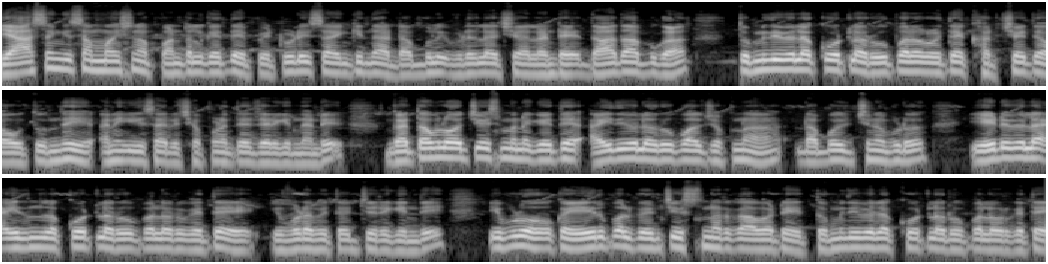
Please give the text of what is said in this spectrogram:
యాసంగి సంబంధించిన పంటలకైతే పెట్టుబడి సాయం కింద డబ్బులు విడుదల చేయాలంటే దాదాపుగా తొమ్మిది వేల కోట్ల రూపాయల అయితే ఖర్చు అయితే అవుతుంది అని ఈసారి చెప్పడం అయితే జరిగిందండి. గతంలో వచ్చేసి మనకైతే ఐదు వేల రూపాయల చొప్పున డబ్బులు ఇచ్చినప్పుడు ఏడు వేల ఐదు వందల కోట్ల రూపాయల వరకు అయితే ఇవ్వడం అయితే జరిగింది. ఇప్పుడు ఒక వెయ్యి రూపాయలు పెంచి ఇస్తున్నారు కాబట్టి తొమ్మిది వేల కోట్ల రూపాయల వరకు అయితే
